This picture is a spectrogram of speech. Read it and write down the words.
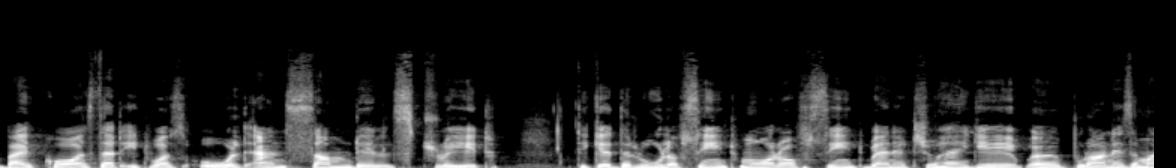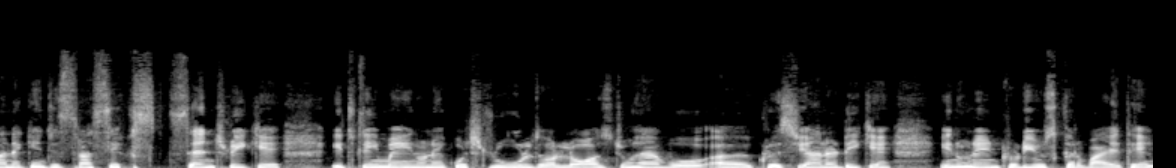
because that it was old and some deal strait ठीक है the rule of saint Maur of saint Benet जो हैं, ये पुराने ज़माने के हैं, जिस तरह सिक्स सेंचुरी के इटली में इन्होंने कुछ रूल्स और लॉज जो हैं, वो क्रिश्चियनिटी के इन्होंने इंट्रोड्यूस करवाए थे।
